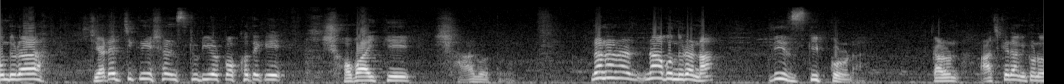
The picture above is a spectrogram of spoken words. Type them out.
বন্ধুরা চ্যাটার্জি ক্রিয়েশন স্টুডিওর পক্ষ থেকে সবাইকে স্বাগত। না না না না বন্ধুরা, না প্লিজ স্কিপ করো না। কারণ আজকের আমি কোনো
